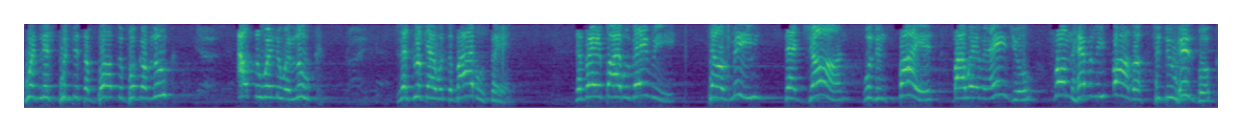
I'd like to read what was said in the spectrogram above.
Wouldn't this put this above the book of Luke? Out the window in Luke. Let's look at what the Bible says. The very Bible they read tells me that John was inspired by way of an angel from Heavenly Father to do his book.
